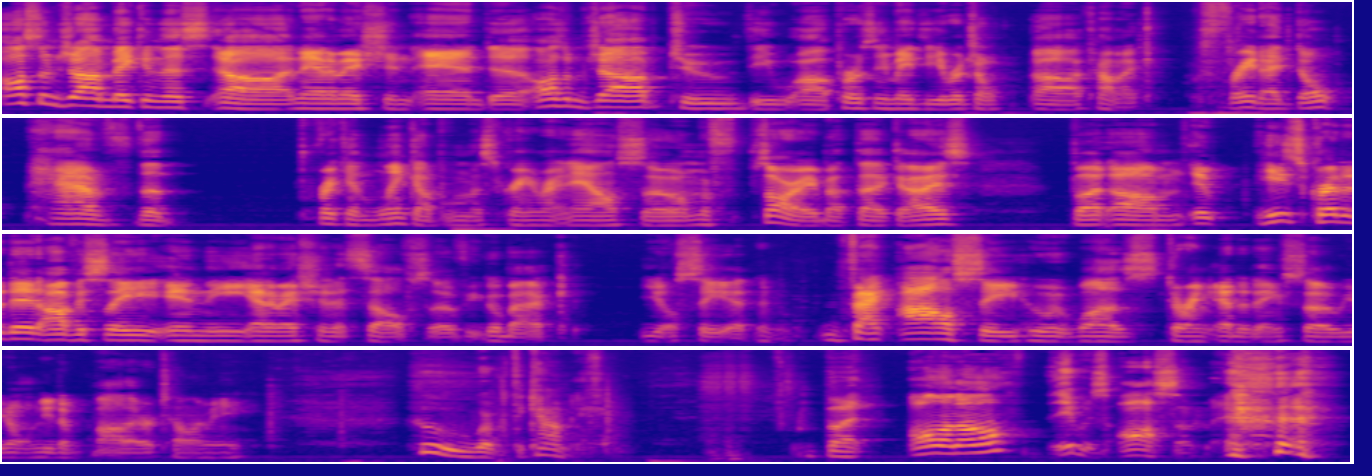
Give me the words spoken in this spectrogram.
awesome job making this uh, an animation, and uh, awesome job to the uh, person who made the original uh, comic. Afraid I don't have the freaking link up on my screen right now, so I'm sorry about that, guys. But um, it, he's credited obviously in the animation itself. So if you go back, you'll see it. In fact, I'll see who it was during editing, so you don't need to bother telling me who wrote the comic. But all in all, it was awesome.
